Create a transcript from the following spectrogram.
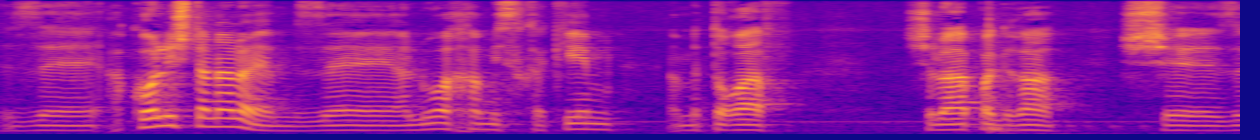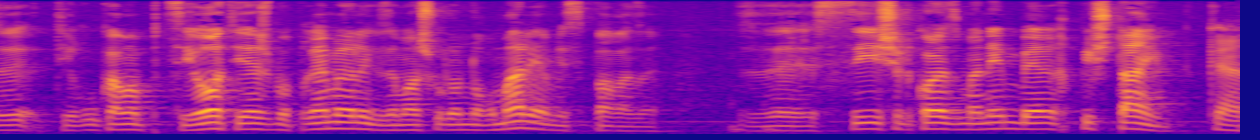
זה, הכל השתנה להם, זה הלוח המשחקים המטורף, שלא היה פגרה, שזה, תראו כמה פציעות יש בפרמייר ליג, זה משהו לא נורמלי המספר הזה. זה שיא של כל הזמנים בערך פי שתיים. כן.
